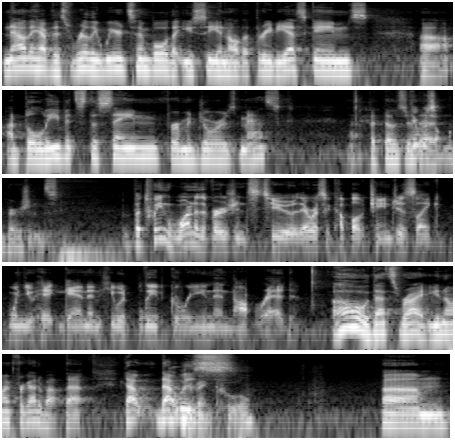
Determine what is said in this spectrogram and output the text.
now they have this really weird symbol that you see in all the 3DS games. Uh, I believe it's the same for Majora's Mask, uh, but those are There the was- versions. Between one of the versions too, there was a couple of changes. Like when you hit Ganon, he would bleed green and not red. Oh, that's right. You know, I forgot about that. That that, would've was been cool. Um,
